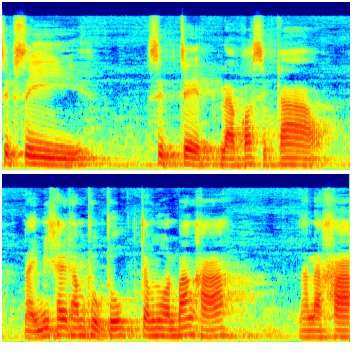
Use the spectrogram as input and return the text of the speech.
14 17 แล้วก็ 19 ไหนมีใครทำถูกทุกจำนวนบ้างคะนั่นแหละค่ะ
